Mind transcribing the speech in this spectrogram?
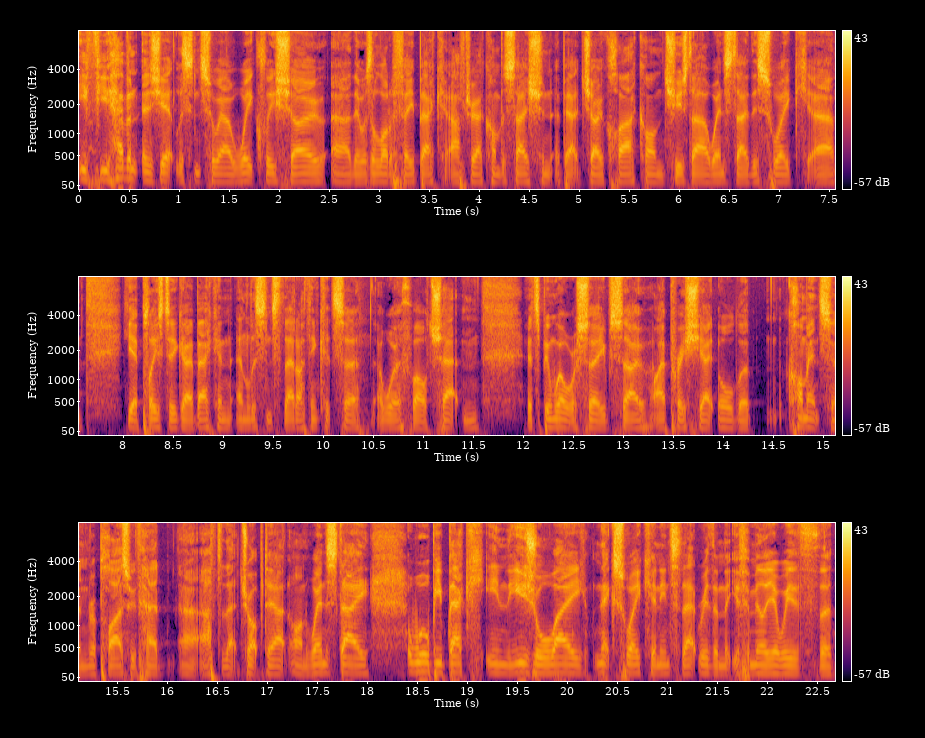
If you haven't as yet listened to our weekly show, uh, there was a lot of feedback after our conversation about Joe Clark on Tuesday or Wednesday this week. Uh, yeah, please do go back and, and listen to that. I think it's a, a worthwhile chat and it's been well received. So I appreciate all the comments and replies we've had uh, after that dropped out on Wednesday. We'll be back in the usual way next week and into that rhythm that you're familiar with. The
